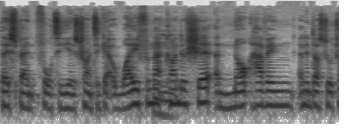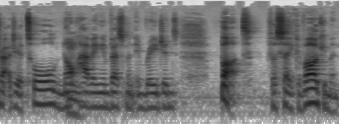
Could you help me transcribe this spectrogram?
They've spent forty years trying to get away from Mm. that kind of shit and not having an industrial strategy at all, not Mm. having investment in regions. But for sake of argument,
